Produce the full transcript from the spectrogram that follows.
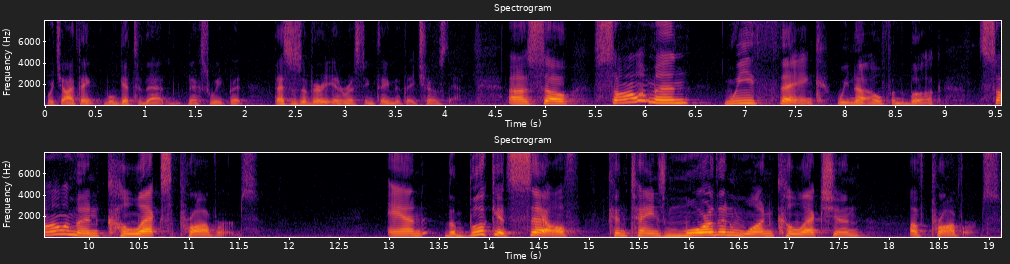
which I think we'll get to that next week, but this is a very interesting thing that they chose that. Uh, so, Solomon, we think, we know from the book, Solomon collects Proverbs. And the book itself contains more than one collection of Proverbs.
